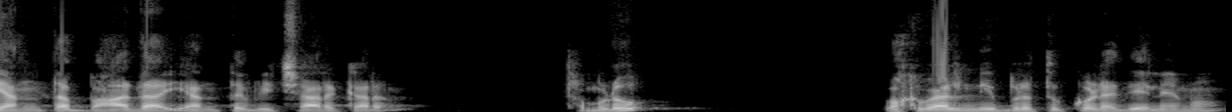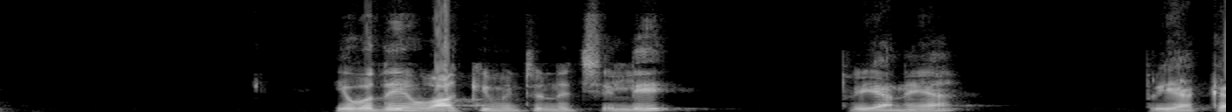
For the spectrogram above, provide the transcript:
ఎంత బాధ ఎంత విచారకరం. తమ్ముడు ఒకవేళ నీ బ్రతుకు కూడా అదేనేమో. ఈ ఉదయం వాక్యం వింటున్న చెల్లి ప్రియ అన్నయ్య ప్రియ అక్క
